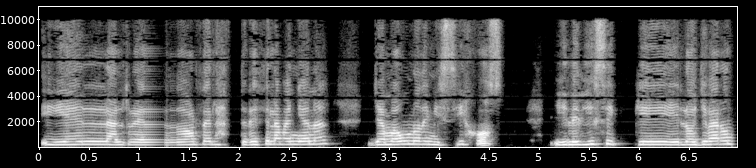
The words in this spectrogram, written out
y él alrededor de las 3 de la mañana llama a uno de mis hijos y le dice que lo llevaron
